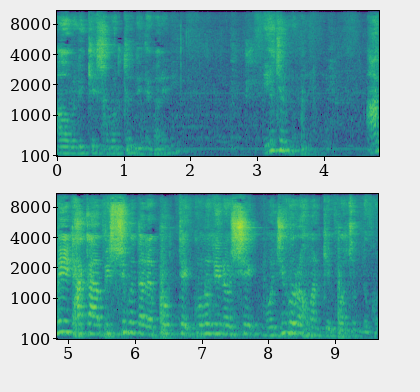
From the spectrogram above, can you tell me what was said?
আওয়ামী লীগকে সমর্থন দিতে পারেনি। এই জন্য আমি ঢাকা বিশ্ববিদ্যালয়ে পড়তে কোনোদিনও শেখ মুজিবুর রহমানকে পছন্দ করতাম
